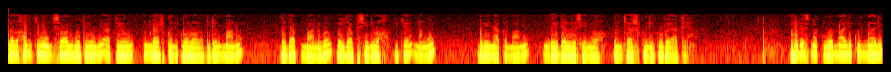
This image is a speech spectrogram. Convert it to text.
la nga xam ci moom si wàllu bopp yow muy àtte yow mën ngaa sukkandikoo loola. Bu dee maandu nga jàpp maandu ba bay jàpp seeni wax di ca nangu. Bu dee ñàkk maandu ngay delloo seeni wax bañ caa sukkandikoo bay àtte mu des nag wa malikul malik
